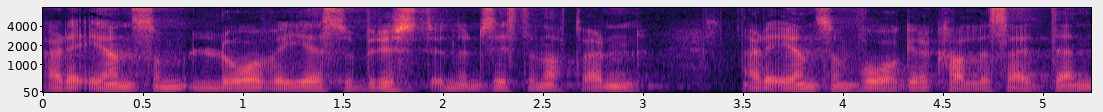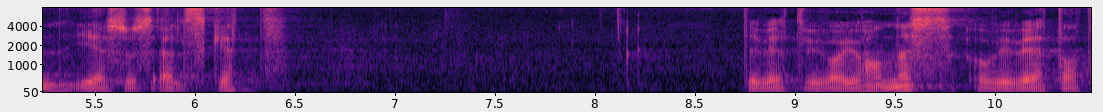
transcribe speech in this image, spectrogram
Er det en som lå ved Jesu bryst under den siste nattverden? Er det en som våger å kalle seg 'den Jesus elsket'? Det vet vi var Johannes, og vi vet at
